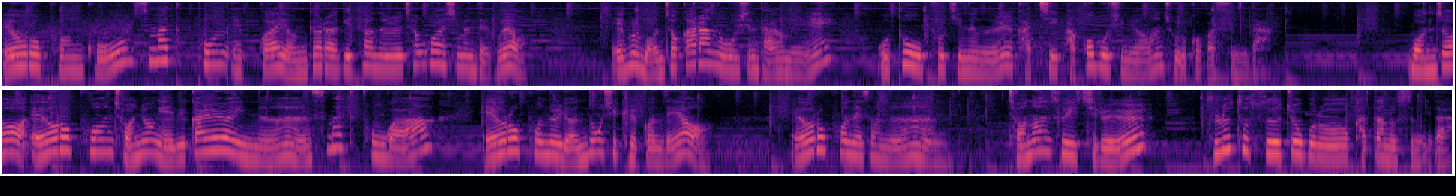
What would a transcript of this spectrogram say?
에어로폰 고 스마트폰 앱과 연결하기 편을 참고하시면 되고요. 앱을 먼저 깔아 놓으신 다음에 auto off 기능을 같이 바꿔보시면 좋을 것 같습니다. 먼저 에어로폰 전용 앱이 깔려 있는 스마트폰과 에어로폰을 연동시킬 건데요. 에어로폰에서는 전원 스위치를 블루투스 쪽으로 갖다 놓습니다.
